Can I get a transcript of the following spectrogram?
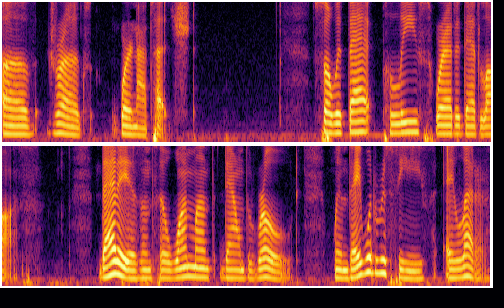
of drugs were not touched. So, with that, police were at a dead loss. That is until one month down the road when they would receive a letter.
